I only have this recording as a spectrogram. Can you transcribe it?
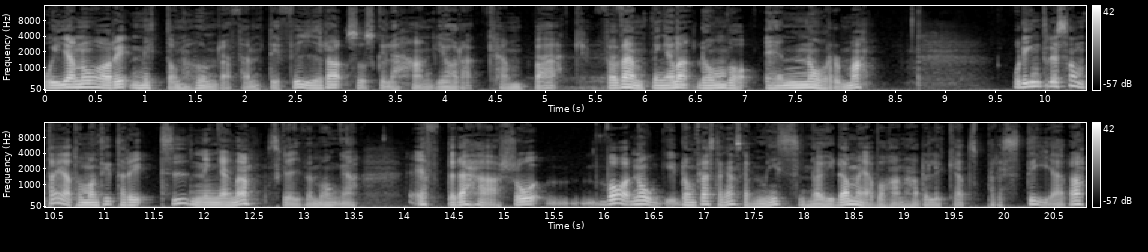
och i januari 1954 så skulle han göra comeback. Förväntningarna de var enorma. Och det intressanta är att om man tittar i tidningarna, skriver många, efter det här så var nog de flesta ganska missnöjda med vad han hade lyckats prestera.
